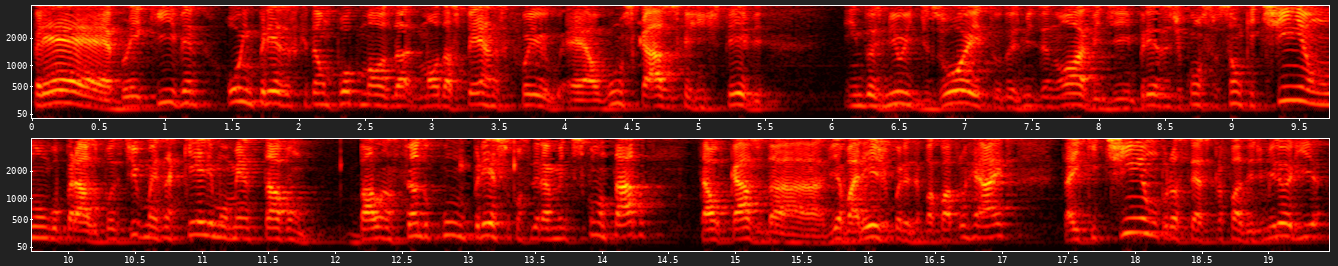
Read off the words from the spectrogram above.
pré-break-even, ou empresas que estão um pouco mal, das pernas, que foi é, alguns casos que a gente teve em 2018, 2019, de empresas de construção que tinham um longo prazo positivo, mas naquele momento estavam balançando com um preço consideravelmente descontado, tá? o caso da Via Varejo, por exemplo, a R$ reais, tá? e que tinha um processo para fazer de melhoria,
